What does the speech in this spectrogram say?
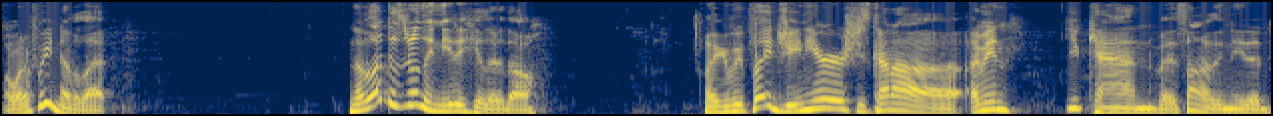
What if we never let? Doesn't really need a healer though. Like if we play Jean here, she's kind of. I mean, you can, but it's not really needed.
